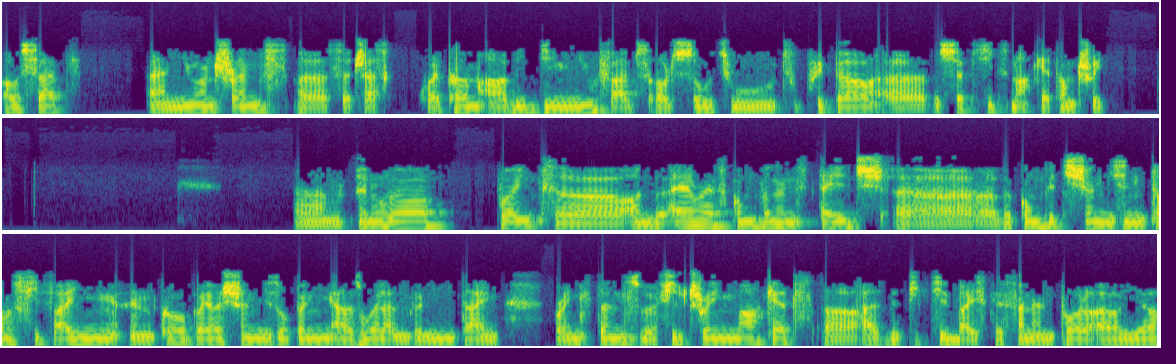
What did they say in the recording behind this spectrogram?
OSAT and new entrants such as Qualcomm are building new fabs also to, to prepare uh, the sub-6 market entry. Um, another point uh, on the RF component stage, uh, the competition is intensifying and cooperation is opening as well at the meantime. For instance, the filtering market, uh, as depicted by Stefan and Paul earlier,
